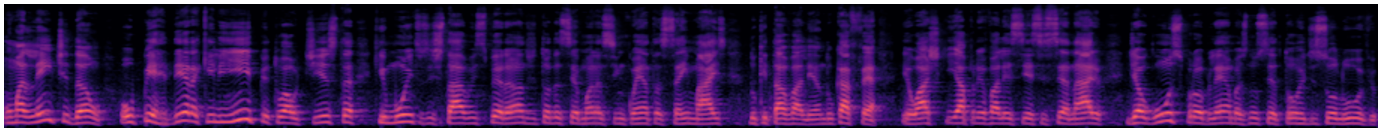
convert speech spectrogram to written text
uma lentidão ou perder aquele ímpeto autista que muitos estavam esperando de toda semana 50, 100 mais do que está valendo o café. Eu acho que ia prevalecer esse cenário de alguns problemas no setor de solúvel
